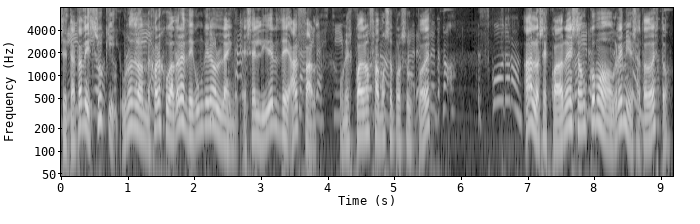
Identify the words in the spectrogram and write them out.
Se trata de Izuki, uno de los mejores jugadores de Google Online. Es el líder de Alphard, un escuadrón famoso por su poder. Ah, los escuadrones son como gremios a todo esto.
